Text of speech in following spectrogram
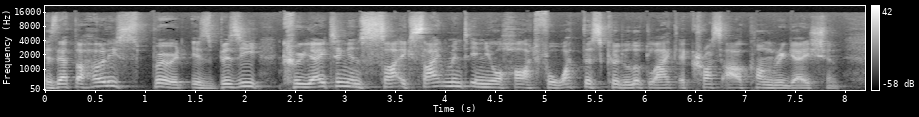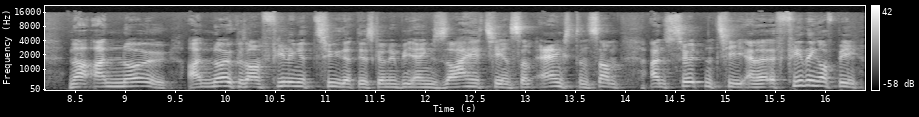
is that the Holy Spirit is busy creating insi- excitement in your heart for what this could look like across our congregation. Now, I know, I know because I'm feeling it too that there's going to be anxiety and some angst and some uncertainty and a feeling of being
